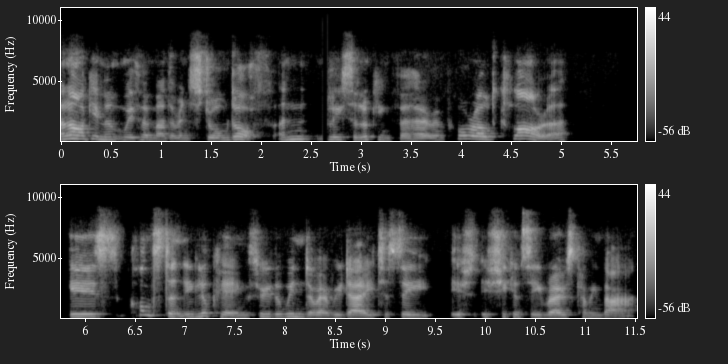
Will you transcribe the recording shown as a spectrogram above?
an argument with her mother and stormed off. And police are looking for her. And poor old Clara is constantly looking through the window every day to see if, if she can see Rose coming back.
